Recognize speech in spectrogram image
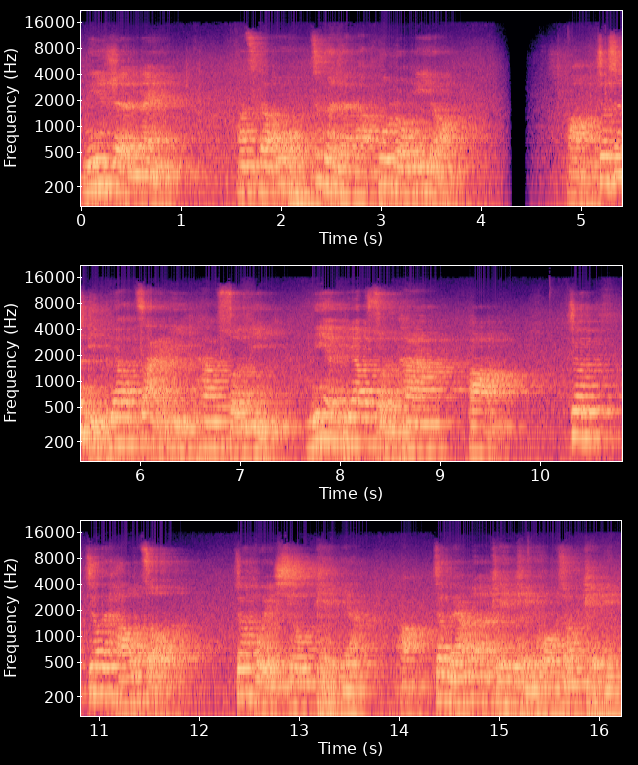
你忍呢，他知道哦，这个人啊不容易哦，啊，就是你不要在意他损你，你也不要损他，啊，就就会好走，就会修 K 呀，啊，就不要让 K K 或说 K，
